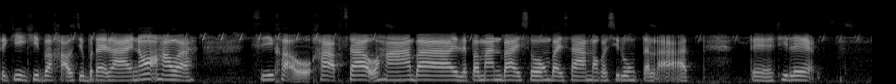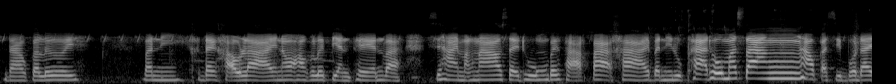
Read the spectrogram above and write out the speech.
ตะกี้คิดว่าขาวสิบ่ได้หลายเนาะเฮาว่าสีขาวขาบเศร้าหาบายแล้วประมาณบ่ายสองบ่ายสามเฮาก็สิลงตลาด แต่ที่แรก ดาวก็เลยบันนี้ได้ขาวลายเนาะเฮาก็เลยเปลี่ยนแผนว่าสิหายมักนาวใส่ถุงไปฝากป้าขายบัดนี้ลูกค้าโทรมาสั่งเฮาก็สิบ่ได้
